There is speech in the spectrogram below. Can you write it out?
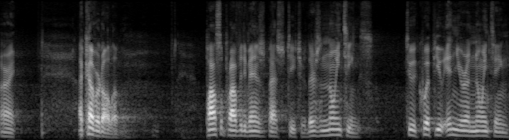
All right. I covered all of them. Apostle, prophet, evangelist, pastor, teacher. There's anointings to equip you in your anointing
